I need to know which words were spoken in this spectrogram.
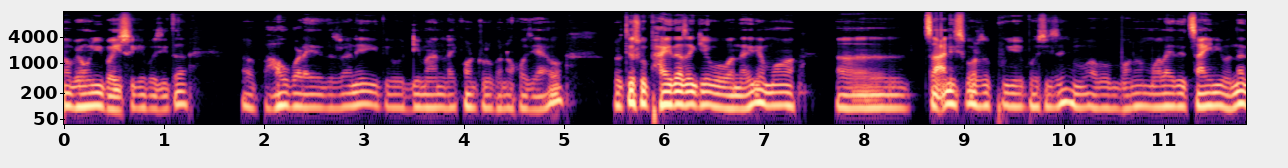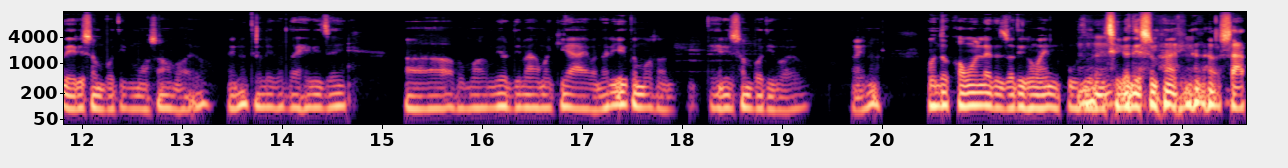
नभ्याउने भइसकेपछि त भाउ बढाएर नै त्यो डिमान्डलाई कन्ट्रोल गर्न खोजे हो। र त्यसको फाइदा चाहिँ के हो भन्दाखेरि म चालिस वर्ष पुगेपछि चाहिँ अब भनौँ मलाई त चाहिने भन्दा धेरै सम्पत्ति मसँग भयो होइन। त्यसले गर्दाखेरि चाहिँ अब म मेरो दिमागमा के आयो भन्दाखेरि एक त मसँग धेरै सम्पत्ति भयो होइन। हुन त कमाउनेलाई त जति कमाइ पुग्दो रहेछ यो देशमा होइन? सात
